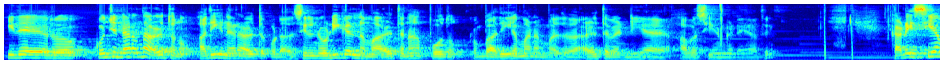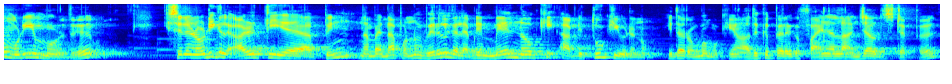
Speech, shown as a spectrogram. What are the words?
இது கொஞ்சம் கொஞ்ச நேரம் தான் அழுத்தணும். அதிக நேரம் அழுத்தக்கூடாது. சில நொடிகள் நம்ம அழுத்தினா போதும். ரொம்ப அதிகமாக நம்ம அதை அழுத்த வேண்டிய அவசியம் கிடையாது. கடைசியாக முடியும் பொழுது சில நொடிகள் அழுத்திய பின் நம்ம என்ன பண்ணணும்? விரல்களை அப்படியே மேல் நோக்கி அப்படி தூக்கி விடணும். இதான் ரொம்ப முக்கியம். அதுக்கு பிறகு ஃபைனலாக அஞ்சாவது ஸ்டெப்பு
